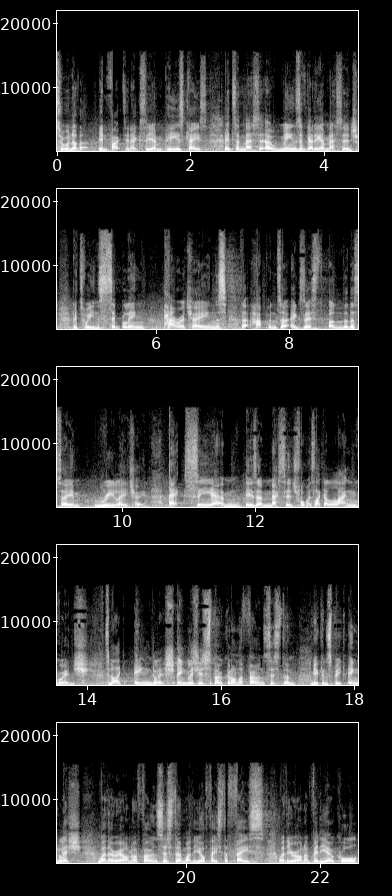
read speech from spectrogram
to another. In fact, in XCMP's case, it's a, a means of getting a message between sibling parachains that happen to exist under the same relay chain. XCM is a message form. It's like a language. It's like English. English is spoken on a phone system. You can speak English whether you're on a phone system, whether you're face to face, whether you're on a video call.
